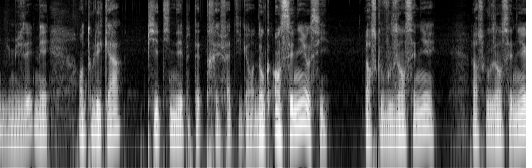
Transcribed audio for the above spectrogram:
du musée, mais en tous les cas, piétiner peut être très fatigant. Donc enseigner aussi, lorsque vous enseignez. Lorsque vous enseignez,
